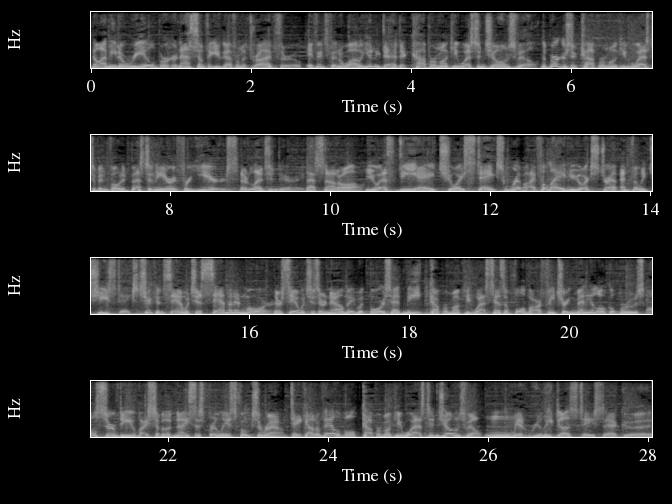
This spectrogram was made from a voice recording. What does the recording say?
No, I mean a real burger, not something you got from a drive-through. If it's been a while, you need to head to Copper Monkey West in Jonesville. The burgers at Copper Monkey West have been voted best in the area for years. They're legendary. That's not all. USDA choice steaks, ribeye filet, New York strip, and Philly cheesesteaks, chicken sandwiches, salmon, and more. Their sandwiches are now made with boar's head meat. Copper Monkey West has a full bar featuring many local brews, all served to you by some of the nicest, friendliest folks around. Takeout available. Copper Monkey West in Jonesville. Mmm, it really does taste that good.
